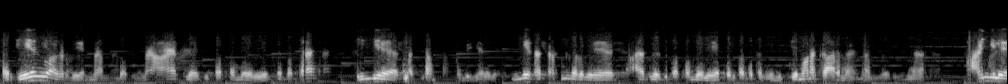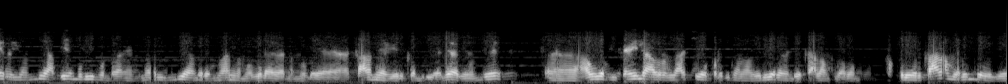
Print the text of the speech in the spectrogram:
அதுக்கு ஏதுவாகிறது என்ன அப்படின்னு பார்த்தீங்கன்னா ஆயிரத்தி தொள்ளாயிரத்தி பத்தொன்பதுல ஏற்பட்ட இந்திய சட்டம் அப்படிங்கிறது. இந்திய சட்டம்ங்கிறது ஆயிரத்தி தொள்ளாயிரத்தி பத்தொன்பதுல ஏற்படுத்தப்பட்டது முக்கியமான காரணம் என்னன்னு அப்படின்னா ஆங்கிலேயர்கள் வந்து அப்பயே முடிவு பண்றாங்க. இந்த மாதிரி இந்தியா வந்து ரொம்ப நாள் நம்ம கூட நம்மளுடைய காலமையாக இருக்க முடியாது. அது வந்து ஆஹ், அவர்கள் கையில அவர்கள் ஆட்சியை படுத்தி நம்ம வெளியேற வேண்டிய காலம் வரும். அப்படி ஒரு காலம் வரும்போது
